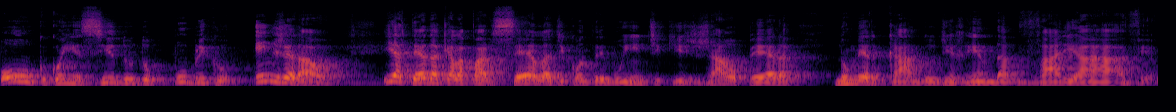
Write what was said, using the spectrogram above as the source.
pouco conhecido do público em geral e até daquela parcela de contribuinte que já opera no mercado de renda variável.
